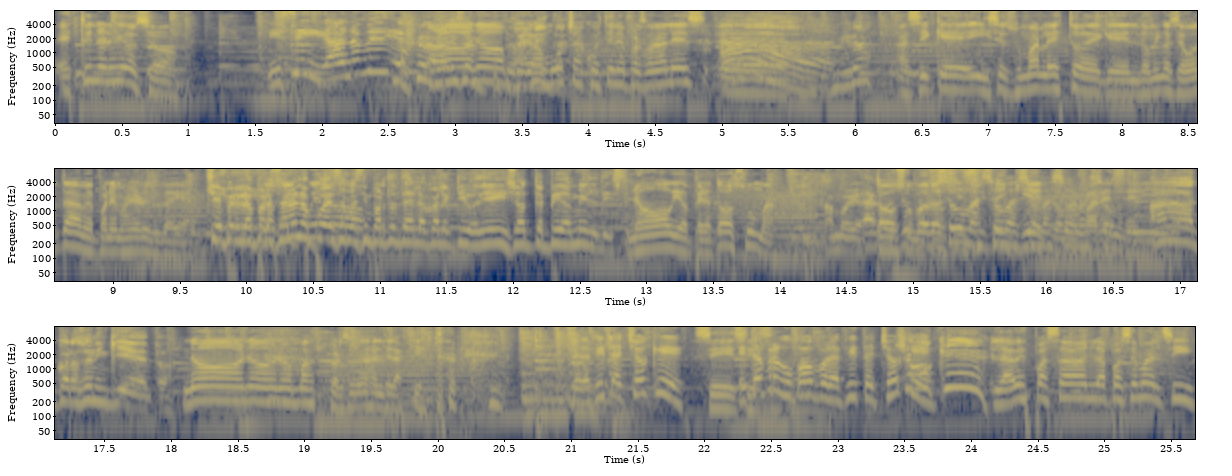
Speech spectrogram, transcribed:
Estoy nervioso. Y sí, ah, no me digas. No, eso no, pero muchas cuestiones personales. eh, Ah. Mira. así que hice sumarle esto de que el domingo se vota, me pone más nervioso todavía. Che, pero lo personal no puedo- puede ser más importante de lo colectivo. Diego, y yo te pido mil, dice. No, obvio, pero todo suma. Está muy bien. Todo suma. Suma, suma, inquieto, suma, me suma, parece. suma. y- Ah, corazón inquieto. No, no, no, más personal de la fiesta. ¿De la fiesta choque? Sí, sí, ¿Estás sí. preocupado por la fiesta choque? ¿Yo qué? La vez pasada la pasé mal, sí.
